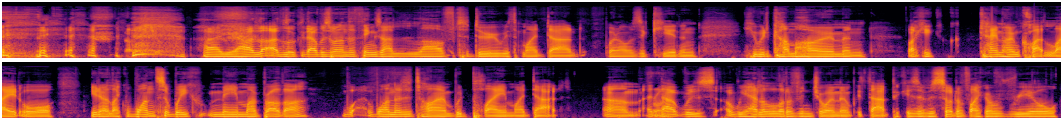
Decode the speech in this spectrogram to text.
Uh, yeah, I, I look. That was one of the things I loved to do with my dad when I was a kid, and he would come home and like he came home quite late, or you know, like once a week, me and my brother, w- one at a time, would play my dad, um, and Right. that was we had a lot of enjoyment with that because it was sort of like a real,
